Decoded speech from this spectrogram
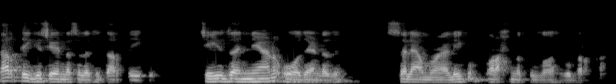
തർത്തീക്ക് ചെയ്യേണ്ട സ്ഥലത്ത് തർത്തീക്ക് ചെയ്തു തന്നെയാണ് ഓതേണ്ടത്. അസ്സലാമു അലൈക്കും വറഹ്മത്തുള്ളാഹി വബറകാതുഹു.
